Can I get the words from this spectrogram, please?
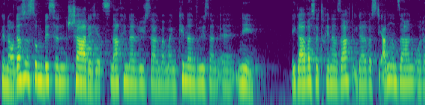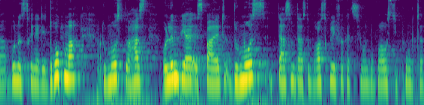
Genau, das ist so ein bisschen schade. Jetzt nachhinein würde ich sagen, bei meinen Kindern würde ich sagen, äh, nee, egal was der Trainer sagt, egal was die anderen sagen oder Bundestrainer dir Druck macht, du musst, du hast, Olympia ist bald, du musst das und das, du brauchst Qualifikation, du brauchst die Punkte.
